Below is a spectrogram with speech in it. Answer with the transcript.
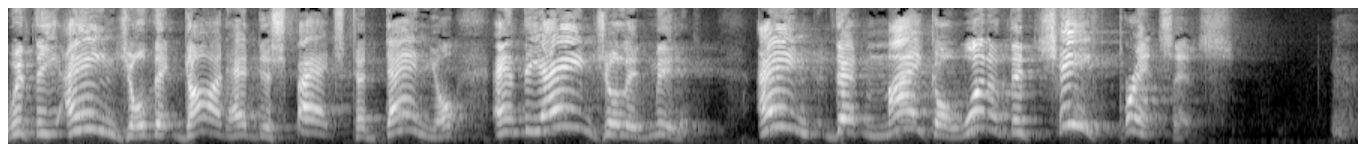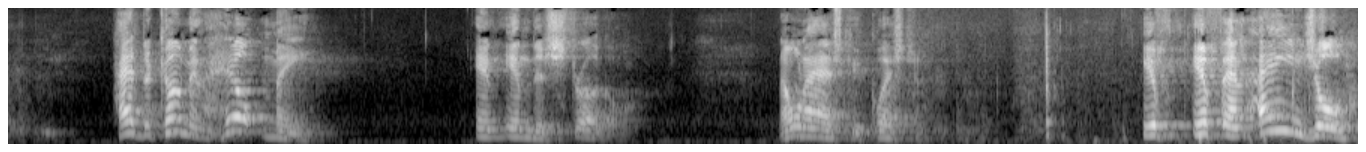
with the angel that God had dispatched to Daniel, and the angel admitted that Michael, one of the chief princes, had to come and help me in, in this struggle. Now, I want to ask you a question. If, if an angel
